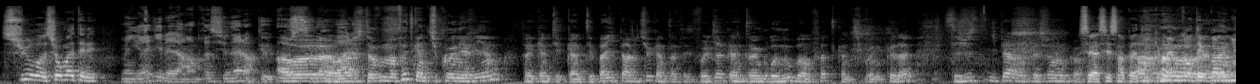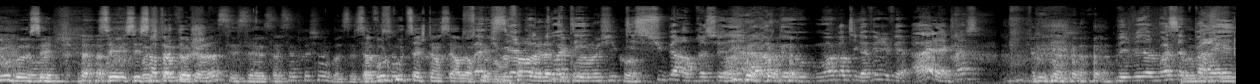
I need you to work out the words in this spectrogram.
sur sur ma télé. Mais Greg il a l'air impressionné alors que Ah ouais, ouais, ouais, je t'avoue, mais en fait, quand tu connais rien, Enfin, quand t'es, quand t'es pas hyper habitué, quand t'as fait, faut le dire, quand t'es un gros noob en fait, quand tu connais que dalle, c'est juste hyper impressionnant quoi. C'est assez sympathique. Ah, Même quand t'es ouais, pas un noob, c'est- c'est- c'est sympatoche. Là, c'est, c'est, c'est assez impressionnant quoi. Ça vaut le coup de s'acheter un serveur. Bah, quoi. tu veux faire avec la toi, t'es- technologie, quoi. T'es super impressionné, alors que moi, quand il a fait, j'ai fait Ah, la classe Mais je veux dire, moi, ça me Ouais, paraît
